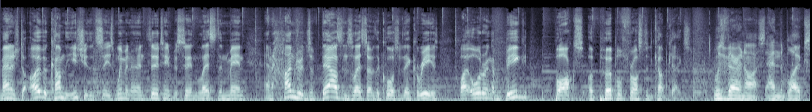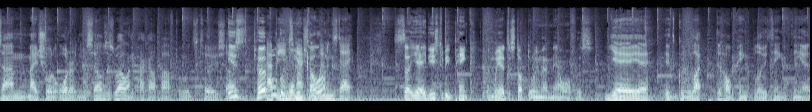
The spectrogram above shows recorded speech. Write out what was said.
managed to overcome the issue that sees women earn 13% less than men and hundreds of thousands less over the course of their careers by ordering a big box of purple frosted cupcakes. It was very nice, and the blokes um, made sure to order it themselves as well and pack up afterwards too. So Is purple happy the woman International colour? Women's Day. So yeah, it used to be pink, and we had to stop doing that in our office. Yeah, yeah, yeah. It's good, like the whole pink blue thing. I think yeah,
